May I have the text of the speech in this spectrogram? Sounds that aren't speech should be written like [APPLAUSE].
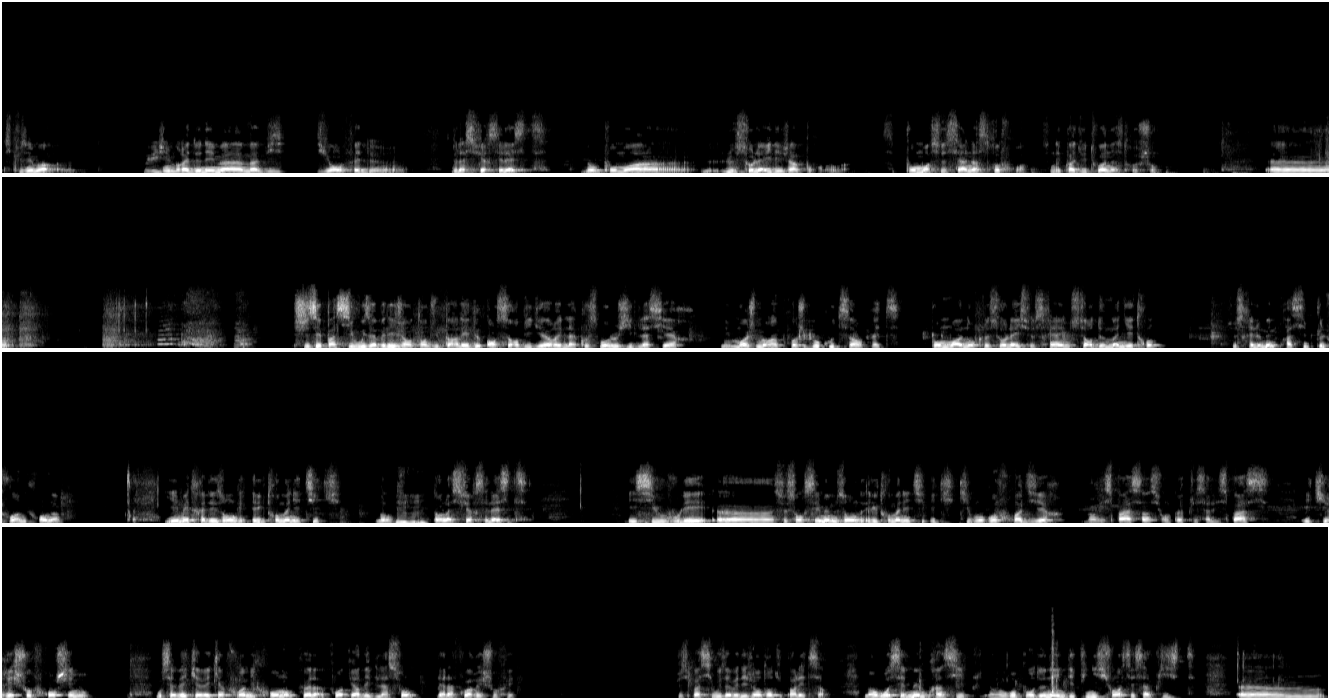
excusez-moi, j'aimerais donner ma, ma vision en fait de, de la sphère céleste. Donc pour moi, le Soleil déjà, pour, pour moi, c'est un astre froid. Ce n'est pas du tout un astre chaud. Euh, je ne sais pas si vous avez déjà entendu parler de Hans Orbiger et de la cosmologie glaciaire, mais moi je me rapproche beaucoup de ça en fait. Pour moi, donc le Soleil, ce serait une sorte de magnétron. Ce serait le même principe que le four à micro là. Il émettrait des ondes électromagnétiques donc mhm. dans la sphère céleste. Et si vous voulez, euh, ce sont ces mêmes ondes électromagnétiques qui vont refroidir dans l'espace, hein, si on peut appeler ça l'espace, et qui réchaufferont chez nous. Vous savez qu'avec un four à micro-ondes, on peut à la fois faire des glaçons et à la fois réchauffer. Je ne sais pas si vous avez déjà entendu parler de ça. Mais en gros, c'est le même principe. En gros, pour donner une définition assez simpliste, euh,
